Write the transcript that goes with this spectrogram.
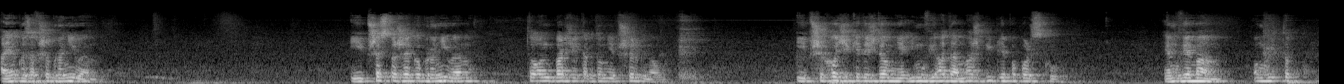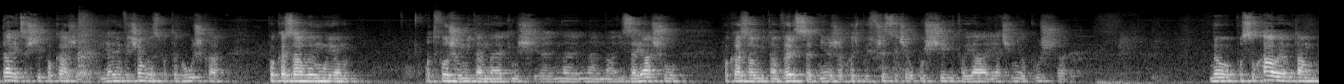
a ja go zawsze broniłem. I przez to, że go broniłem, to on bardziej tak do mnie przylgnął. I przychodzi kiedyś do mnie i mówi, Adam, masz Biblię po polsku? Ja mówię, mam. On mówi, to daj, coś ci pokażę. Ja ją wyciągnąłem z tego łóżka, pokazałem mu ją, otworzył mi tam na jakimś, na, na, na Izajaszu, pokazał mi tam werset, nie, że choćby wszyscy cię opuścili, to ja, ja cię nie opuszczę. No, posłuchałem tam,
